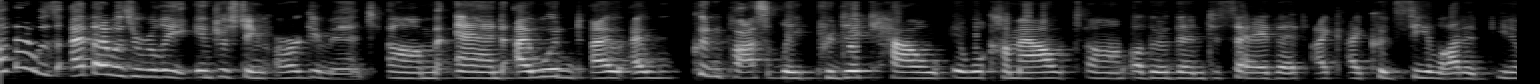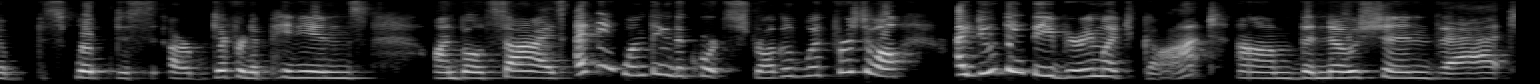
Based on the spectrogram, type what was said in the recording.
I thought it was, I thought it was a really interesting argument, um, and I wouldn't, I, I couldn't possibly predict how it will come out, um, other than to say that I, I could see a lot of, you know, split dis, or different opinions on both sides. I think one thing the court struggled with, first of all, I do think they very much got, um, the notion that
